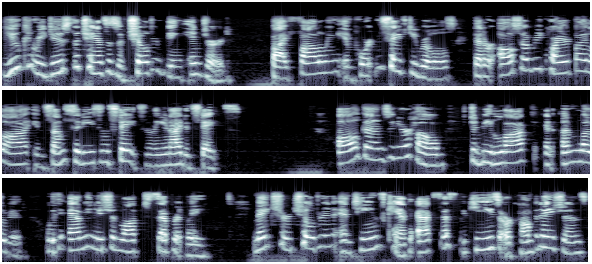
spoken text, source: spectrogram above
You can reduce the chances of children being injured by following important safety rules that are also required by law in some cities and states in the United States. All guns in your home should be locked and unloaded with ammunition locked separately. Make sure children and teens can't access the keys or combinations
